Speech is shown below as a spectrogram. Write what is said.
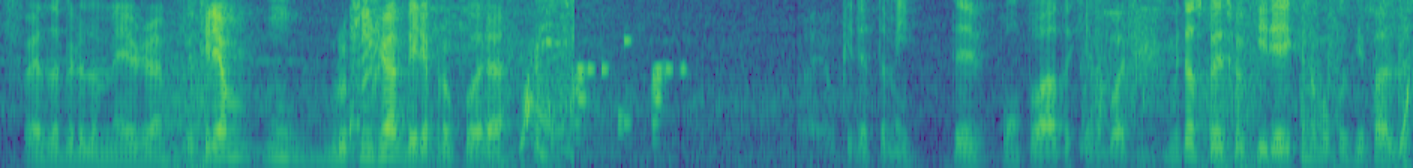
Foi as abelhas do meio já. Eu queria um grupinho de abelha procurar. Eu queria também ter pontuado aqui no bot. Muitas coisas que eu queria e que eu não vou conseguir fazer.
